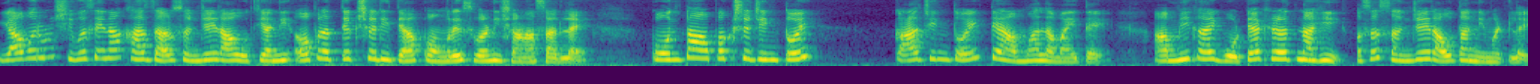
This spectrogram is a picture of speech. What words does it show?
यावरून शिवसेना खासदार संजय राऊत यांनी अप्रत्यक्षरित्या काँग्रेसवर निशाणा साधलाय. कोणता अपक्ष जिंकतोय का जिंकतोय ते आम्हाला माहीत आहे. आम्ही काय गोट्या खेळत नाही असं संजय राऊतांनी म्हटलंय.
